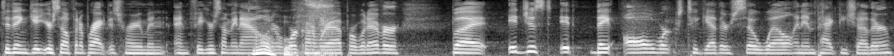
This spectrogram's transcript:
to then get yourself in a practice room and and figure something out oh. or Oh. work on a rep or whatever. But it just it they all work together so well and impact each other.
